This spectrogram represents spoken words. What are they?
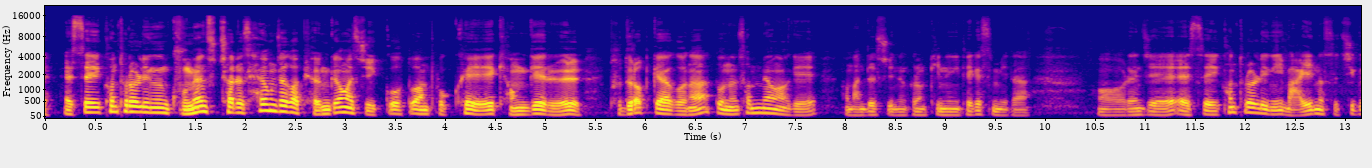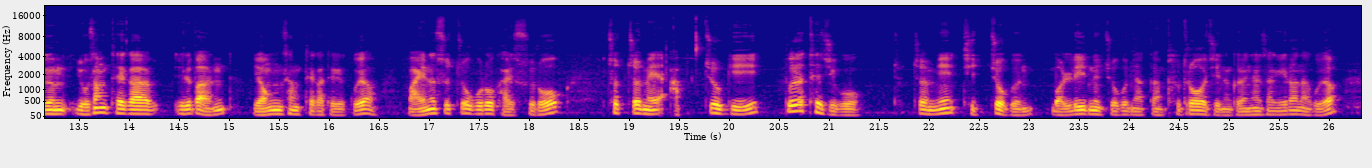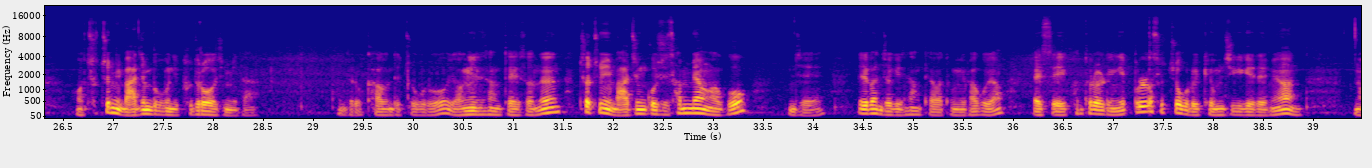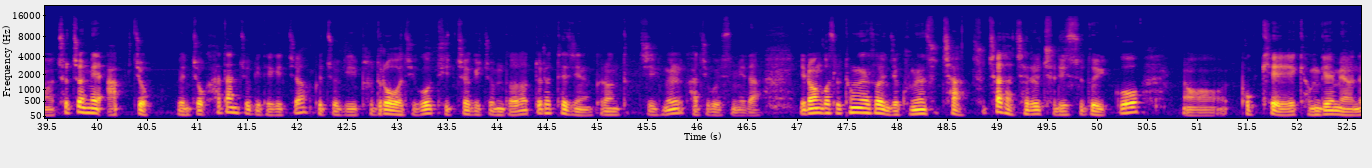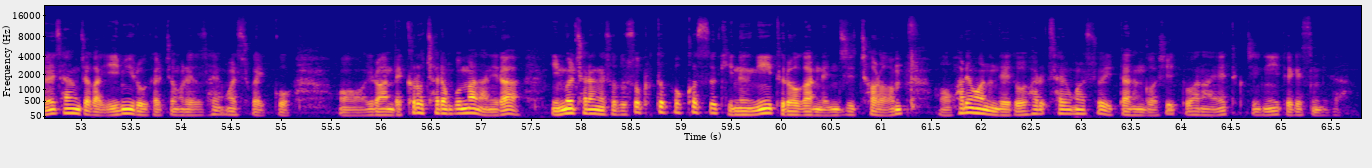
네, SA 컨트롤링은 구면 수차를 사용자가 변경할 수 있고 또한 보케의 경계를 부드럽게 하거나 또는 선명하게 만들 수 있는 그런 기능이 되겠습니다. 어, 렌즈의 SA 컨트롤링이 마이너스 지금 이 상태가 일반 0 상태가 되겠고요. 마이너스 쪽으로 갈수록 초점의 앞쪽이 뚜렷해지고 초점이 뒤쪽은 멀리 있는 쪽은 약간 부드러워지는 그런 현상이 일어나고요. 어, 초점이 맞은 부분이 부드러워집니다. 반대로 가운데 쪽으로 0인 상태에서는 초점이 맞은 곳이 선명하고 이제 일반적인 상태와 동일하고요. SA 컨트롤링이 플러스 쪽으로 이렇게 움직이게 되면 어, 초점의 앞쪽 왼쪽 하단 쪽이 되겠죠. 그쪽이 부드러워지고 뒤쪽이 좀 더 뚜렷해지는 그런 특징을 가지고 있습니다. 이런 것을 통해서 이제 구면 수차, 수차 자체를 줄일 수도 있고 어, 보케의 경계면을 사용자가 임의로 결정을 해서 사용할 수가 있고 어, 이러한 매크로 촬영뿐만 아니라 인물 촬영에서도 소프트 포커스 기능이 들어간 렌즈처럼 어, 활용하는 데도 사용할 수 있다는 것이 또 하나의 특징이 되겠습니다.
